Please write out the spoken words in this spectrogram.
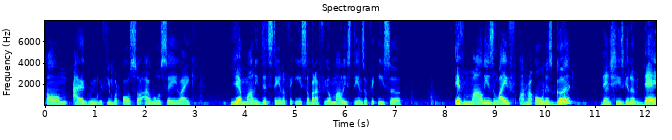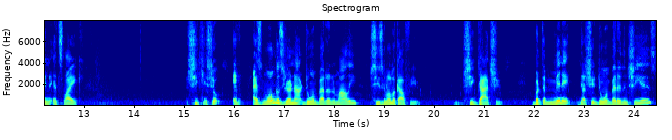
Um, I agree with you, but also I will say like, yeah, Molly did stand up for Issa, but I feel Molly stands up for Issa. If Molly's life on her own is good, then she's gonna. Then it's like she she'll if as long as you're not doing better than Molly, she's gonna look out for you. She got you. But the minute that you're doing better than she is,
